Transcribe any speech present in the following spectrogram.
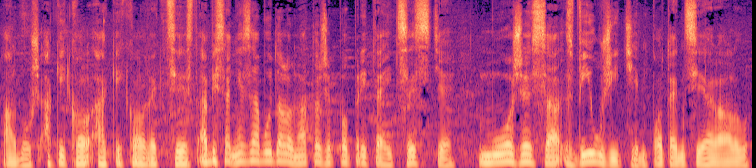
alebo už akýkoľ, akýkoľvek ciest, aby sa nezabúdalo na to, že popri tej ceste môže sa s využitím potenciálu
